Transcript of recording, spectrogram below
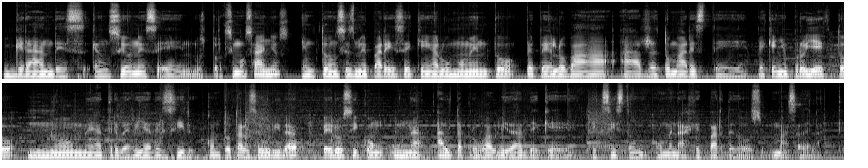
grandes canciones en los próximos años. Entonces me parece que en algún momento Pepe lo va a retomar este pequeño proyecto. No me atrevería a decir con total seguridad, pero sí con una alta probabilidad de que exista un homenaje parte 2 más adelante.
